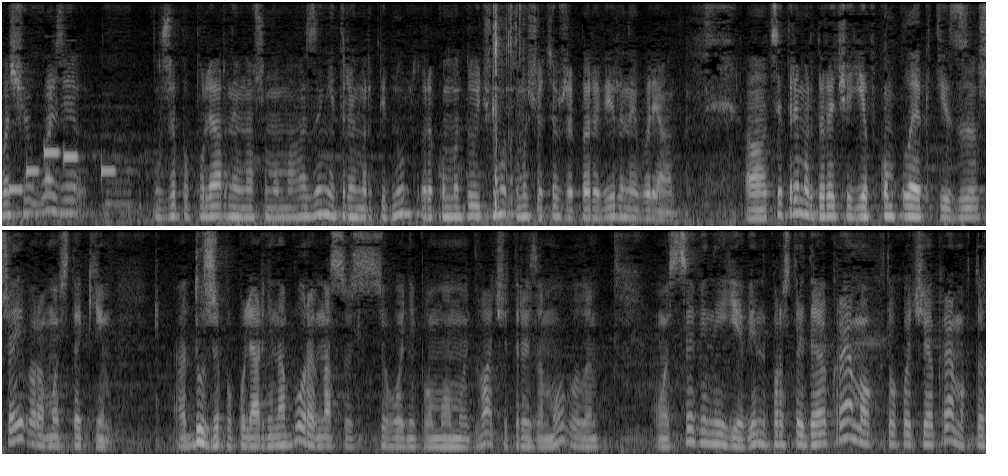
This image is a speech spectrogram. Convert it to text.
Вашій увазі вже популярний в нашому магазині тример під нуль. Рекомендую чому, тому що це вже перевірений варіант. Цей тример, до речі, є в комплекті з шейвером ось таким. Дуже популярні набори. В нас ось сьогодні, по-моєму, два чи три замовили. Ось це він і є. Він просто йде окремо. Хто хоче окремо, хто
